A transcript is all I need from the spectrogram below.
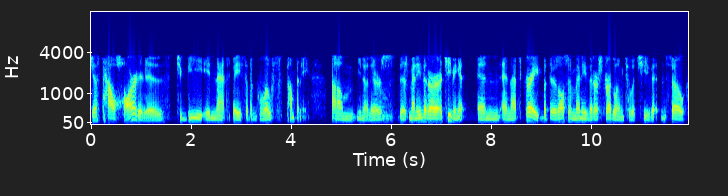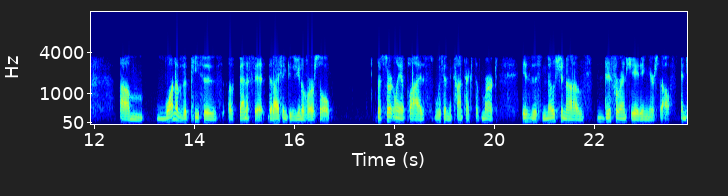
just how hard it is to be in that space of a growth company. Um, you know, there's there's many that are achieving it, and and that's great. But there's also many that are struggling to achieve it. And so, um, one of the pieces of benefit that I think is universal, but certainly applies within the context of Merck, is this notion of differentiating yourself and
